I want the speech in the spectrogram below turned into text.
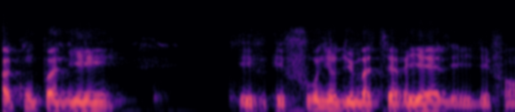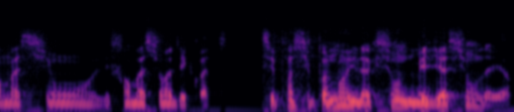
accompagner et, fournir du matériel et des formations, des formations adéquates. C'est principalement une action de médiation d'ailleurs.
